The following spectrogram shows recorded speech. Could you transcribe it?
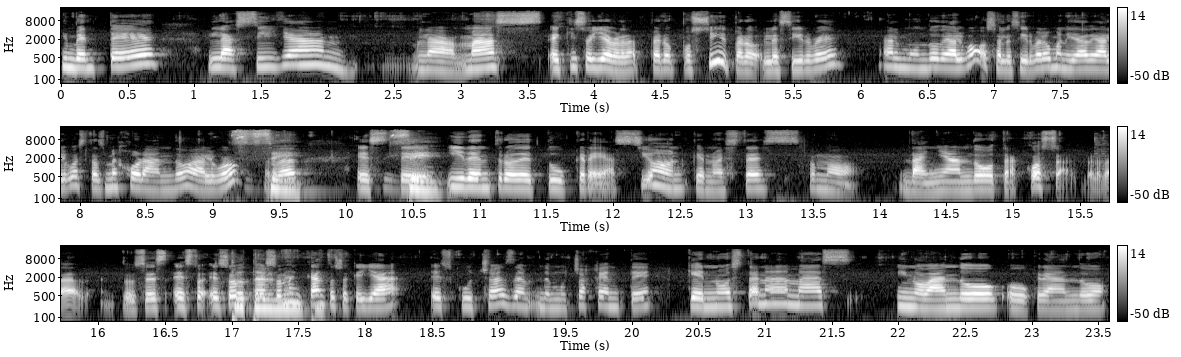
inventé la silla la más X o Y, ¿verdad? Pero pues sí, pero le sirve al mundo de algo, o sea, le sirve a la humanidad de algo, estás mejorando algo, ¿verdad? Este, Y dentro de tu creación, que no estés como dañando otra cosa, ¿verdad? Entonces, esto, eso, eso me encanta, o sea, que ya escuchas de, mucha gente que no está nada más innovando o creando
